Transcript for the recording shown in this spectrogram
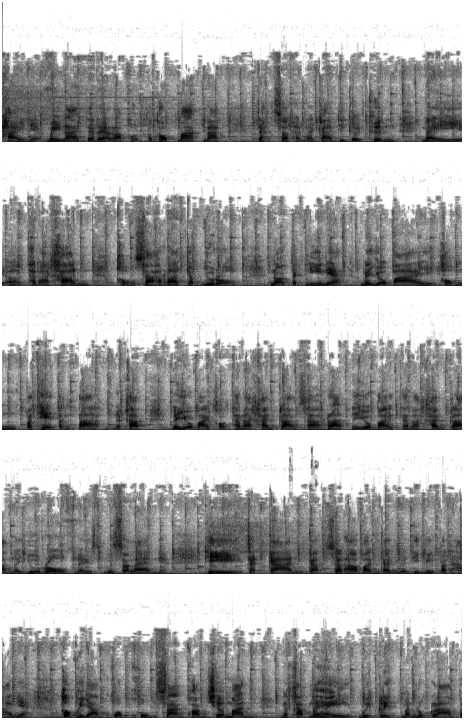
ไทยเนี่ยไม่น่าจะได้รับผลกระทบมากนักจากสถานการณ์ที่เกิดขึ้นในธนาคารของสหรัฐกับยุโรป นอกจากนี้เนี่ยนโยบายของประเทศต่างๆนะครับนโยบายของธนาคารกลางสหรัฐ นโยบายธนาคารกลางในยุโรปในสวิตเซอร์แลนด์เนี่ยที่จัดการกับสถาบันการเงินที่มีปัญหาเนี่ยก็พยายามควบคุมสร้างความเชื่อมั่นนะครับไม่ให้วิกฤตมันลุกลามไป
